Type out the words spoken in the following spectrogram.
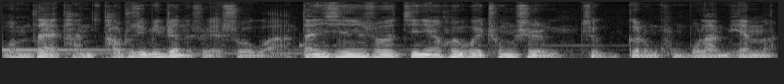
我们在谈《逃出绝命镇》的时候也说过啊，担心说今年会不会充斥这各种恐怖烂片嘛？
